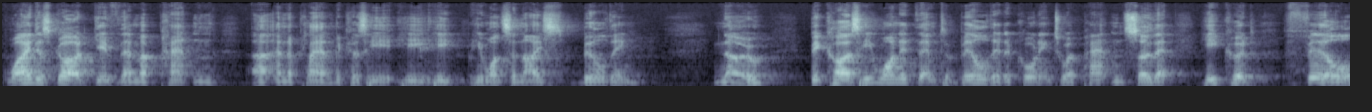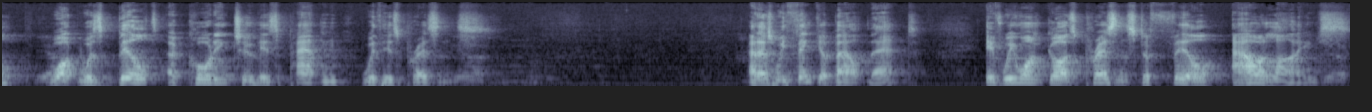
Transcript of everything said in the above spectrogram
why does God give them a pattern uh, and a plan? Because he he he he wants a nice building. No, because he wanted them to build it according to a pattern so that he could fill yeah. what was built according to his pattern with his presence. Yeah. And as we think about that, if we want God's presence to fill our lives,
